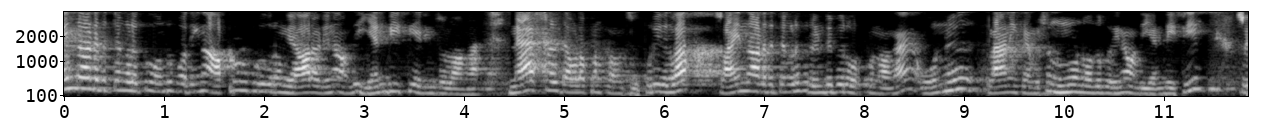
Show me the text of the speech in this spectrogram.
ஐந்தாண்டு திட்டங்களுக்கு வந்து பாத்தீங்கன்னா அப்ரூவல் கொடுக்குறவங்க யார் அப்படின்னா வந்து என்பிசி அப்படின்னு சொல்லுவாங்க. நேஷனல் டெவலப்மெண்ட் கவுன்சில் புரியுதுங்களா? ஸோ ஐந்தாண்டு திட்டங்களுக்கு ரெண்டு பேர் ஒர்க் பண்ணுவாங்க. ஒன்னு பிளானிங் கமிஷன் இன்னொன்று வந்து பாத்தீங்கன்னா வந்து என்டிசி ஸோ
